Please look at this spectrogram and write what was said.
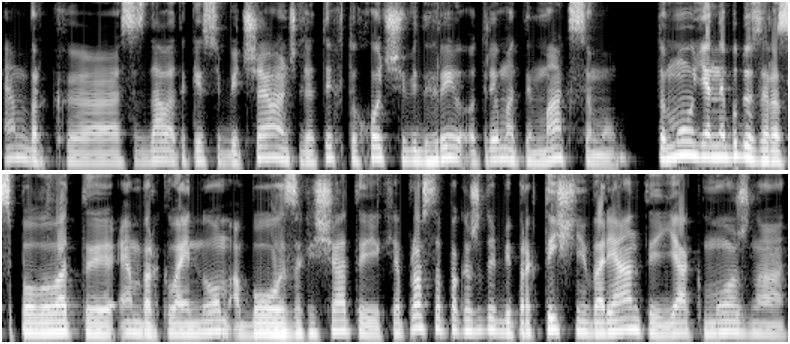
Емберг е, создала такий собі челендж для тих, хто хоче від гри отримати максимум. Тому я не буду зараз сполувати Емберг лайном або захищати їх. Я просто покажу тобі практичні варіанти, як можна.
